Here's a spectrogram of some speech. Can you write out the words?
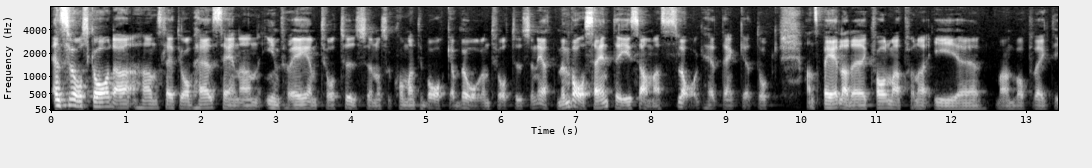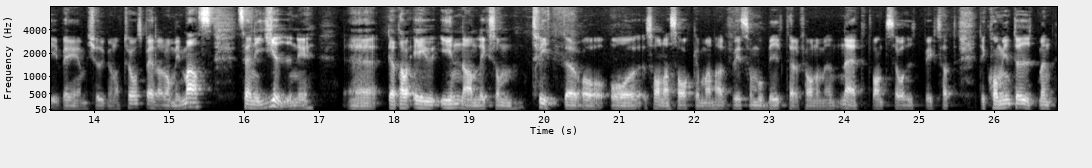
en svår skada. Han slet ju av hälsenan inför EM 2000 och så kom han tillbaka våren 2001. Men var sig inte i samma slag helt enkelt. Och han spelade kvalmatcherna i, eh, man var på väg till VM 2002, spelade de i mars. Sen i juni Eh, detta är ju innan liksom Twitter och, och sådana saker. Man hade förvisso mobiltelefoner men nätet var inte så utbyggt så att det kom ju inte ut. Men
